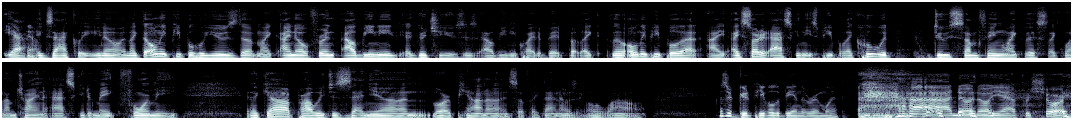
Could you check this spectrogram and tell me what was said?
Yeah, Yeah. exactly. You know, and like the only people who use them, like I know for Albini, uh, Gucci uses Albini quite a bit, but like the only people that I, I started asking these people, like who would do something like this, like what I'm trying to ask you to make for me. Like, yeah, probably just Zegna and Loro Piana and stuff like that. And I was like, oh, wow. Those are good people to be in the room with. no, no, yeah, for sure.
